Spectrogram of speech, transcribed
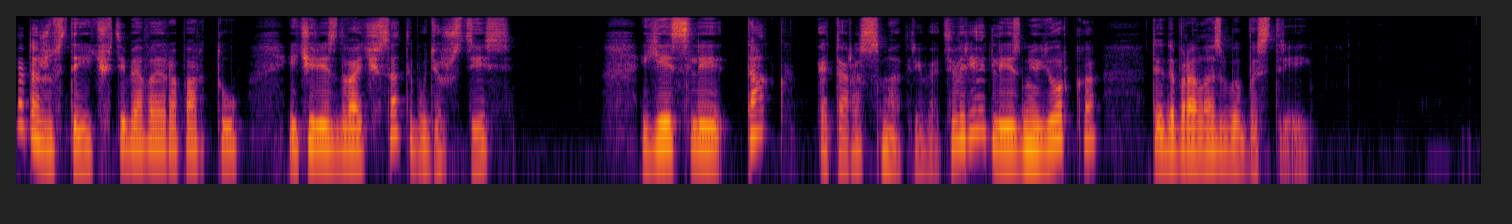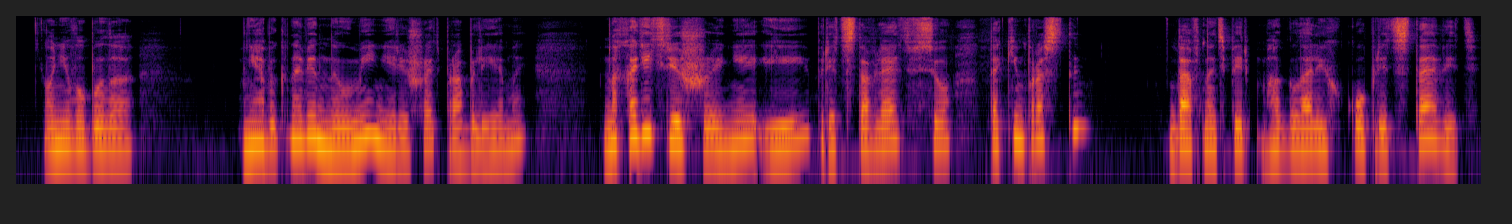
Я даже встречу тебя в аэропорту, и через два часа ты будешь здесь. Если так это рассматривать, вряд ли из Нью-Йорка ты добралась бы быстрее. У него было необыкновенное умение решать проблемы, находить решения и представлять все таким простым. Дафна теперь могла легко представить,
